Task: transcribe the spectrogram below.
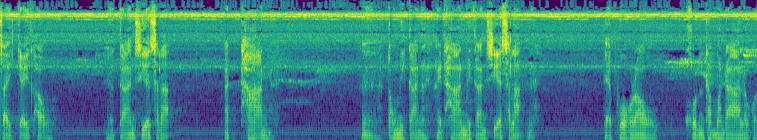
ใส่ใจเขา การเสียสละอัตทานต้องมีการให้ทานมีการเสียสละนะแต่พวกเราคนธรรมดาเราก็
